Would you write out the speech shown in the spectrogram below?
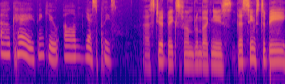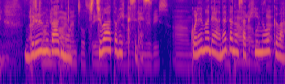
Okay, thank you. Um, yes, please. Uh, Stuart Biggs from Bloomberg News. There seems to be ブルームバーグのスチュワート・ビックスですこれまであなたの作品の多くは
